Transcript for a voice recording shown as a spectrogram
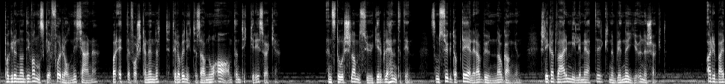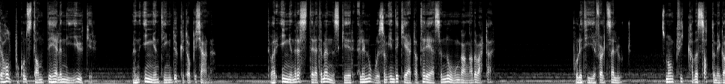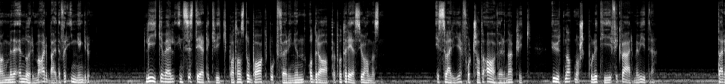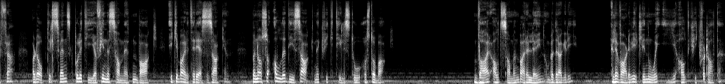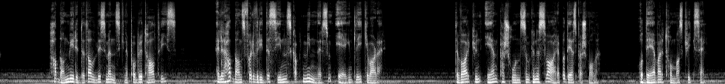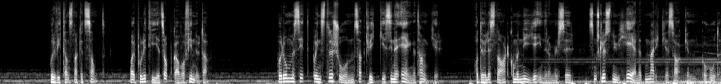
På grunn av de vanskelige forholdene i tjernet var etterforskerne nødt til å benytte seg av noe annet enn dykkere i søket. En stor slamsuger ble hentet inn, som sugde opp deler av bunnen av gangen, slik at hver millimeter kunne bli nøye undersøkt. Arbeidet holdt på konstant i hele ni uker, men ingenting dukket opp i tjernet. Det var ingen rester etter mennesker eller noe som indikerte at Therese noen gang hadde vært der. Politiet følte seg lurt som om Kvikk hadde satt dem i gang med det enorme arbeidet for ingen grunn. Likevel insisterte Kvikk på at han sto bak bortføringen og drapet på Therese Johannessen. I Sverige fortsatte avhørene av Kvikk uten at norsk politi fikk være med videre. Derfra var det opp til svensk politi å finne sannheten bak ikke bare Therese-saken, men også alle de sakene Kvikk tilsto å stå bak. Var alt sammen bare løgn og bedrageri? Eller var det virkelig noe i alt Kvikk fortalte? Hadde han myrdet alle disse menneskene på brutalt vis? Eller hadde hans forvridde sinn skapt minner som egentlig ikke var der? Det var kun én person som kunne svare på det spørsmålet, Og det var Thomas Kvikk selv. Hvorvidt han snakket sant, var politiets oppgave å finne ut av. På rommet sitt på institusjonen satt Kvikk i sine egne tanker, og det ville snart komme nye innrømmelser som skulle snu hele den merkelige saken på hodet.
